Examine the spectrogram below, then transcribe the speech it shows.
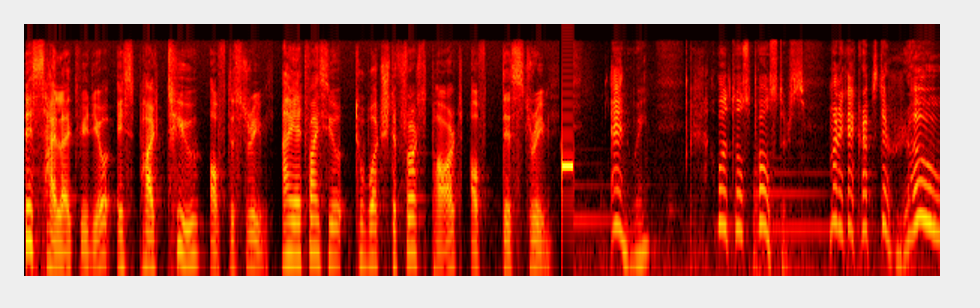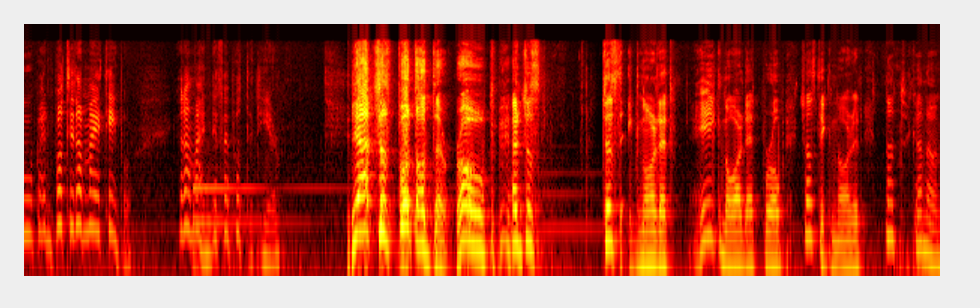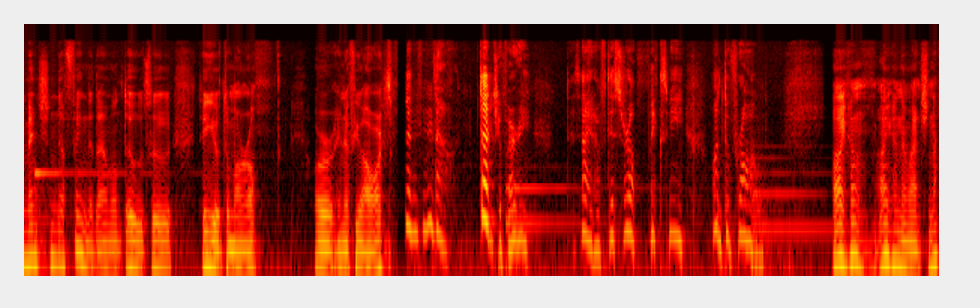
This highlight video is part 2 of the stream. I advise you to watch the first part of this stream. Anyway, about those posters. Monika grabs the rope and puts it on my table. You don't mind if I put it here? Yeah, just put on the rope and just just ignore that. Ignore that rope. Just ignore it. Not gonna mention a thing that I will do to to you tomorrow. Or in a few hours. No, don't you worry. The sight of this rope makes me want to frown. I can I can imagine.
